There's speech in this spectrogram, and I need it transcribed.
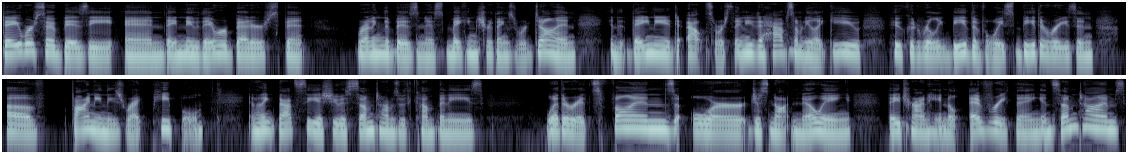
they were so busy and they knew they were better spent running the business, making sure things were done, and that they needed to outsource. They needed to have somebody like you who could really be the voice, be the reason of finding these right people. And I think that's the issue is sometimes with companies whether it's funds or just not knowing, they try and handle everything. And sometimes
